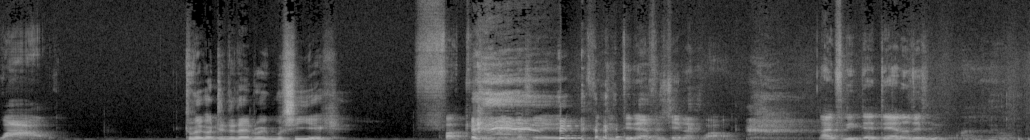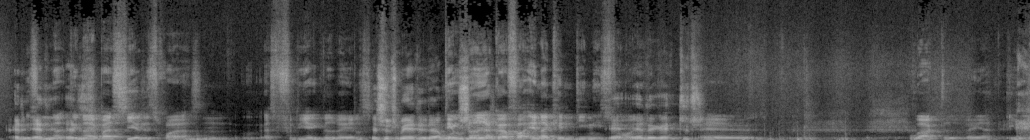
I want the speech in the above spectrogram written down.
Wow. Du ved godt, det er det der, du ikke må sige, ikke? Fuck, det er det. Fordi det der fortjener wow. Nej, fordi det, det andet, det er sådan, wow. Er det, Det er det, er det er, når det, jeg bare siger det, tror jeg. Sådan, altså, fordi jeg ikke ved, hvad jeg ellers jeg synes mere, det er der, Det er jo noget, jeg gør for at anerkende din historie. Ja, ja, det er rigtigt. Øh, uagtet, hvad jeg egentlig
